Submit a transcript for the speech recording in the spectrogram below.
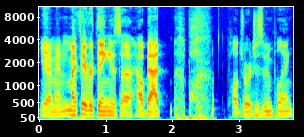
yeah, man. My favorite thing is uh, how bad Paul George has been playing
